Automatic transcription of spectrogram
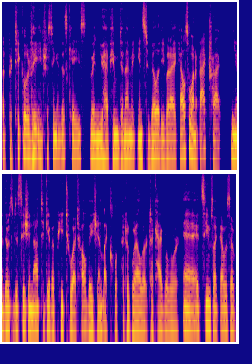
but particularly interesting in this case when you have hemodynamic instability. But I also want to backtrack. You know, there was a decision not to give a P2Y12 agent like clopidogrel or ticagrelor. And it seems like that was a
